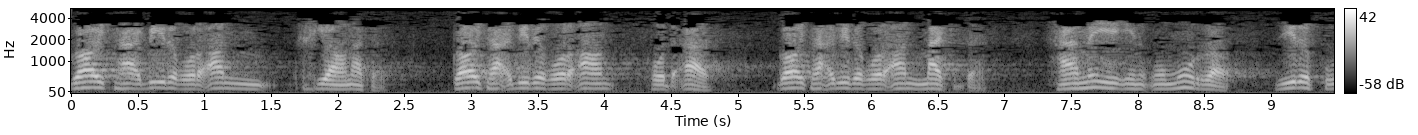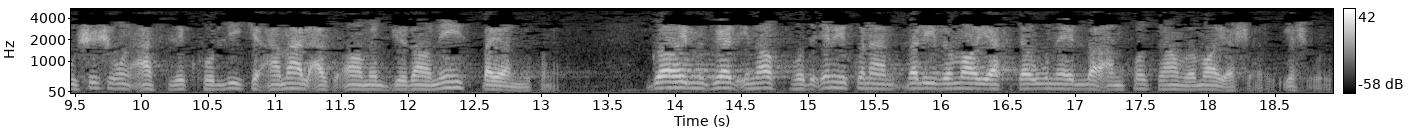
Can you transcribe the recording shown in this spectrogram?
گاهی تعبیر قرآن خیانت است. گاهی تعبیر قرآن خود است. گاهی تعبیر قرآن مکد است. همه این امور را زیر پوشش اون اصل کلی که عمل از عامل جدا نیست بیان می‌کنه. گاهی می‌گوید اینا خدعه می‌کنن ولی و ما یخدعون الا انفسهم و ما یشعرون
